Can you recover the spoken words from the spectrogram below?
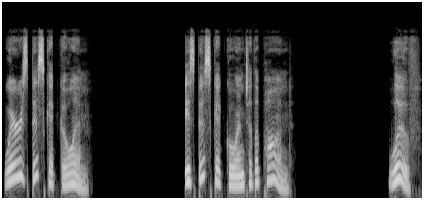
Where is Biscuit going? Is Biscuit going to the pond? Woof.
